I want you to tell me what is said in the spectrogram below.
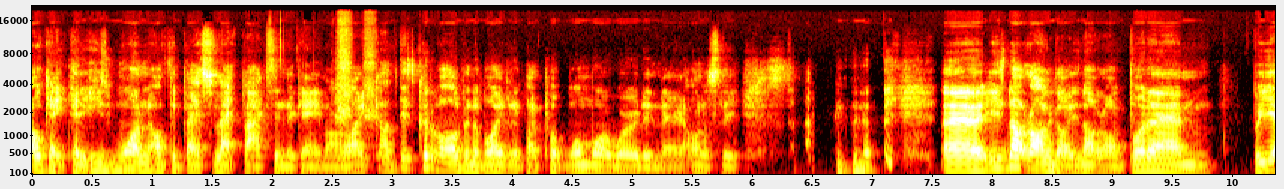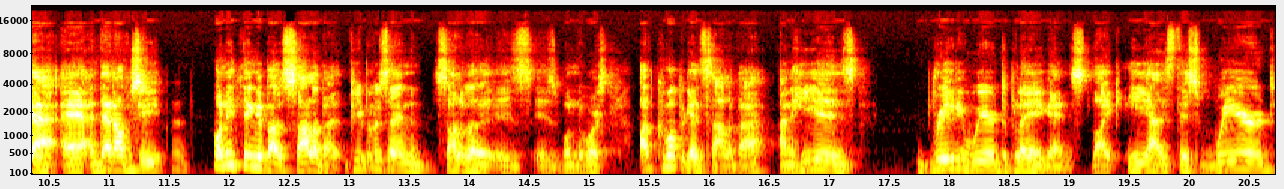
okay. Teddy, he's one of the best left backs in the game. All right, God, this could have all been avoided if I put one more word in there. Honestly, uh, he's not wrong though. He's not wrong. But um, but yeah, uh, and then obviously, funny thing about Saliba, people are saying Saliba is is one of the worst. I've come up against Saliba, and he is really weird to play against. Like he has this weird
